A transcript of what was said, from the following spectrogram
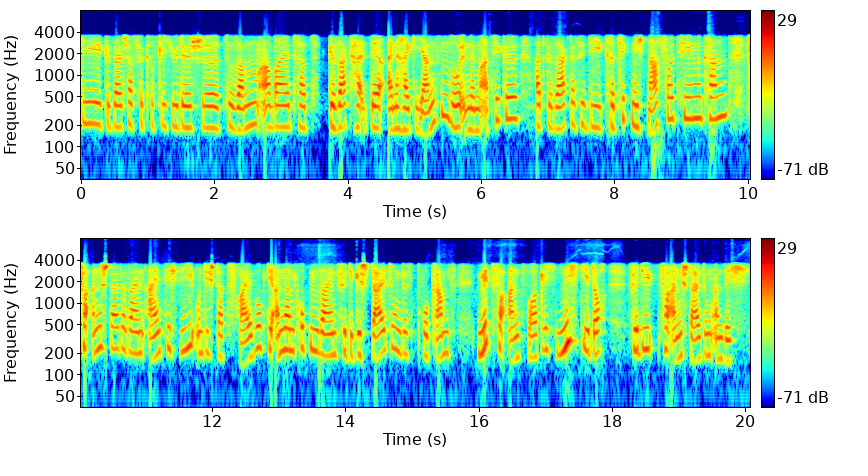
Die Gesellschaft für christlich-jüdische Zusammenarbeit hat gesagt, der, eine Heike Jansen, so in dem Artikel, hat gesagt, dass sie die Kritik nicht nachvollziehen kann. Veranstalter seien einzig sie und die Stadt Freiburg. Die anderen Gruppen seien für die Gestaltung des Programms mitverantwortlich, nicht jedoch für die Veranstaltung an sich.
